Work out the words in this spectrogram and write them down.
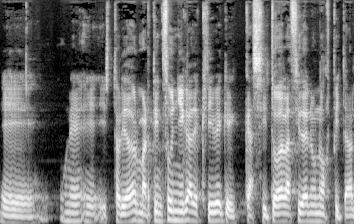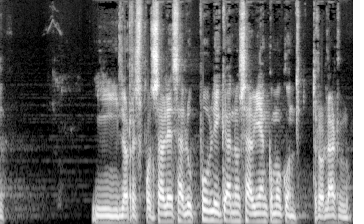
Eh, un eh, historiador, Martín Zúñiga, describe que casi toda la ciudad era un hospital y los responsables de salud pública no sabían cómo controlarlo.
